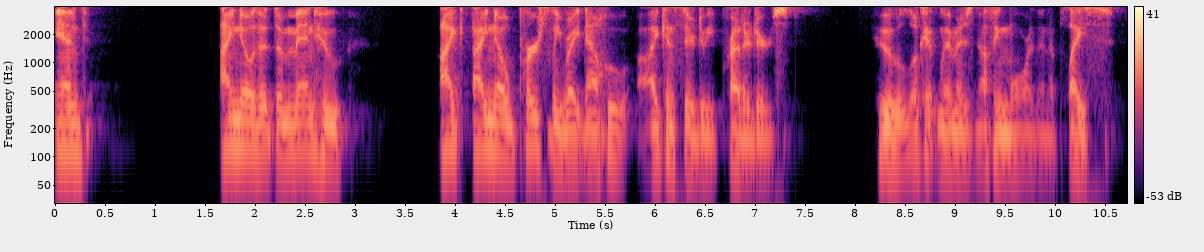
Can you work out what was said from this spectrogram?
And I know that the men who I, I know personally right now who I consider to be predators who look at women as nothing more than a place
